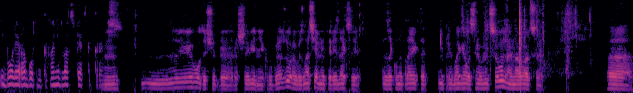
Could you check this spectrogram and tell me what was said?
и более работников, а не 25, как раньше. Ну и вот еще для расширения кругозора. В изначальной этой редакции законопроекта предлагалась революционная новация. А,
